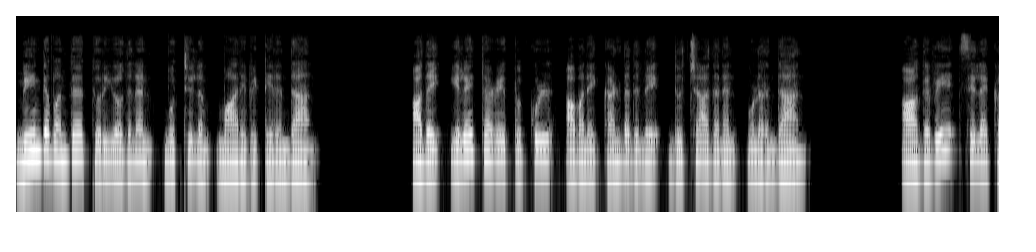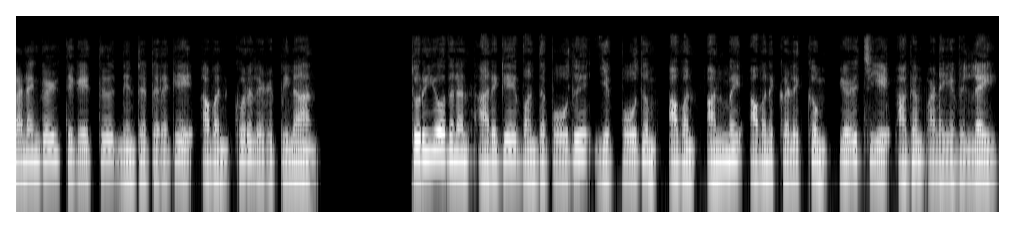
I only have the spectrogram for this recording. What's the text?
மீண்டு வந்த துரியோதனன் முற்றிலும் மாறிவிட்டிருந்தான். அதை இலைத்தழைப்புக்குள் அவனைக் கண்டதுமே துச்சாதனன் உணர்ந்தான். ஆகவே சில கணங்கள் திகைத்து நின்ற பிறகே அவன் குரல் எழுப்பினான். துரியோதனன் அருகே வந்தபோது எப்போதும் அவன் அண்மை அவனுக்களுக்கும் எழுச்சியை அகம் அடையவில்லை.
